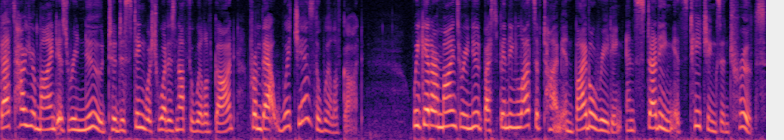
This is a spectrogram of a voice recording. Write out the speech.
That's how your mind is renewed to distinguish what is not the will of God from that which is the will of God. We get our minds renewed by spending lots of time in Bible reading and studying its teachings and truths.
